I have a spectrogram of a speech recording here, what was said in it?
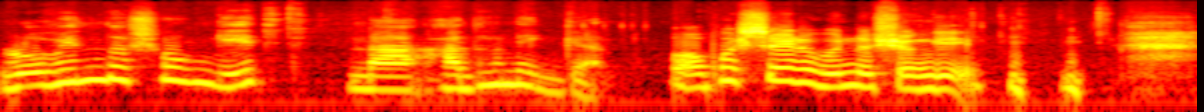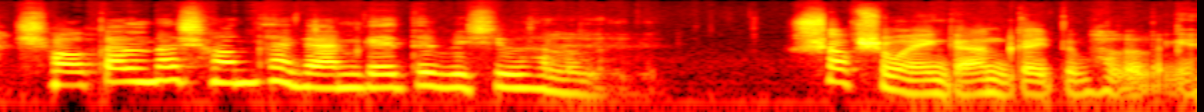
রবীন্দ্রসঙ্গীত না আধুনিক গান? অবশ্যই রবীন্দ্রসঙ্গীত। সকাল না সন্ধ্যা গান গাইতে বেশি ভালো লাগে? সবসময় গান গাইতে ভালো লাগে।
